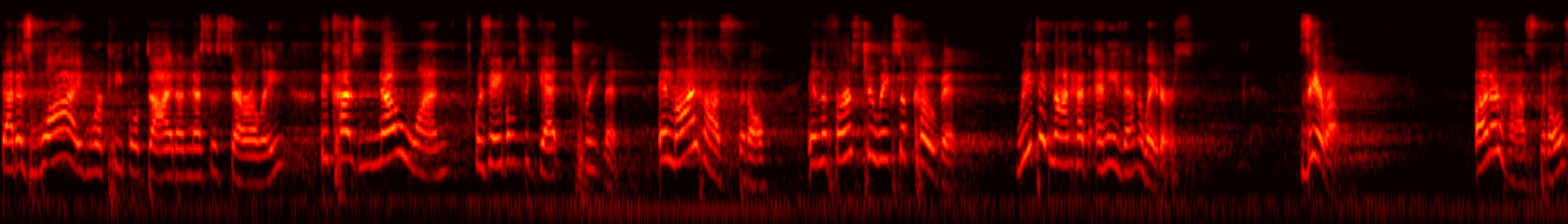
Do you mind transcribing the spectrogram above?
That is why more people died unnecessarily, because no one was able to get treatment. In my hospital, in the first two weeks of COVID, we did not have any ventilators. Zero. Other hospitals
